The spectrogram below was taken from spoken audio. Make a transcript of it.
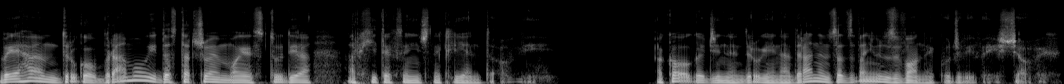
Wyjechałem drugą bramą i dostarczyłem moje studia architektoniczne klientowi. Około godziny drugiej nad ranem zadzwonił dzwonek u drzwi wejściowych.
